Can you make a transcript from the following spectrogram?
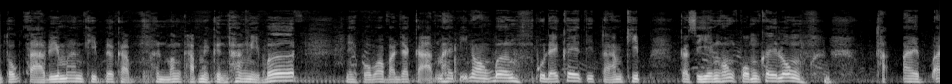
ำตกตาดิมันทิพย์เลยครับเพิ่นบังคับให้ขึ้นทางนี้เบิดนี่ผมเอาบรรยากาศมาให้พี่น้องเบิงผู้ใดเคยติดตามคลิปกสิเห็นของผมเคยลง ไอไอ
